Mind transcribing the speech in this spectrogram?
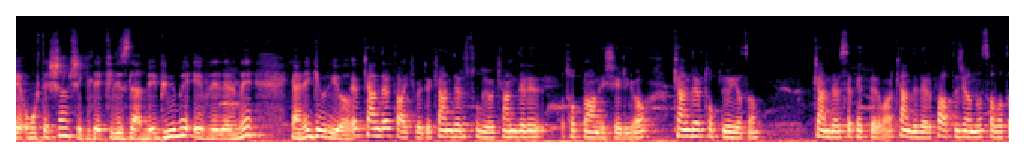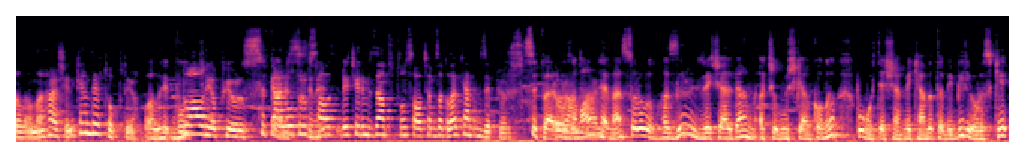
ve o muhteşem şekilde filizlenme, büyüme evrelerini yani görüyor. Ev kendileri takip ediyor, kendileri suluyor, kendileri toprağını eşeliyor, kendileri topluyor yazın. Kendileri sepetleri var, kendileri patlıcanını, salatalığını, her şeyini kendileri topluyor. Vallahi bu Doğal yapıyoruz. Yani oturup Süpersiniz. sal, reçelimizden tutun salçamıza kadar kendimiz yapıyoruz. Süper. O zaman hemen soralım. Hazır reçelden açılmışken konu bu muhteşem mekanda tabii biliyoruz ki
